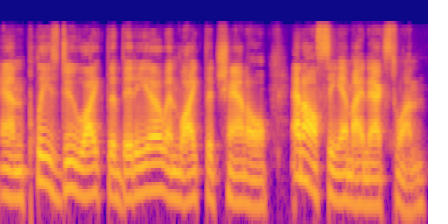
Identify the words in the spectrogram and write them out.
and please do like the video and like the channel, and I'll see you in my next one.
